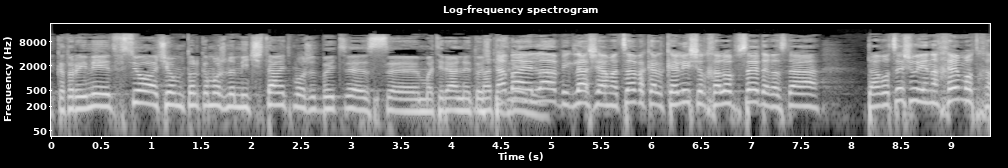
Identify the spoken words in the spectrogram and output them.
который имеет все, о чем только можно мечтать, может быть, э, с материальной точки зрения. אליו בגלל שהמצב הכלכלי שלך לא בסדר, אז אתה, אתה רוצה שהוא ינחם אותך.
